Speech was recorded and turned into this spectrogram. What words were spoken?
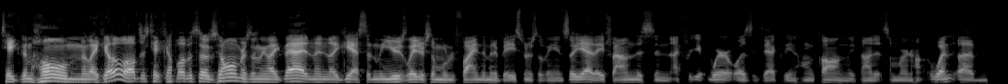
take them home and like oh i'll just take a couple episodes home or something like that and then like yeah suddenly years later someone would find them in a basement or something and so yeah they found this and i forget where it was exactly in hong kong they found it somewhere in Hong- one um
